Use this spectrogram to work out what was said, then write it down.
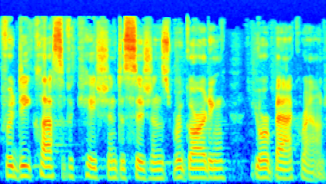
for declassification decisions regarding your background?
